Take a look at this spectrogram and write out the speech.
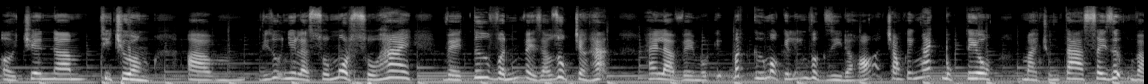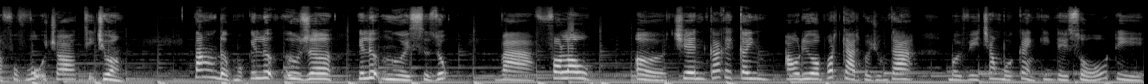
ở trên um, thị trường uh, ví dụ như là số 1, số 2 về tư vấn về giáo dục chẳng hạn hay là về một cái bất cứ một cái lĩnh vực gì đó trong cái ngách mục tiêu mà chúng ta xây dựng và phục vụ cho thị trường. Tăng được một cái lượng user cái lượng người sử dụng và follow ở trên các cái kênh audio podcast của chúng ta. Bởi vì trong bối cảnh kinh tế số thì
